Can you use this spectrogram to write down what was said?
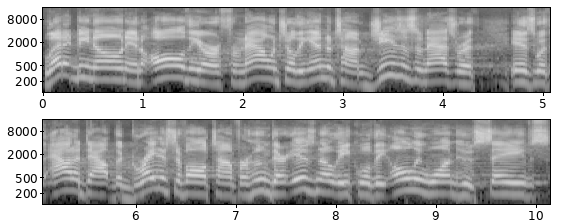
Let it be known in all the earth from now until the end of time, Jesus of Nazareth is without a doubt the greatest of all time, for whom there is no equal, the only one who saves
